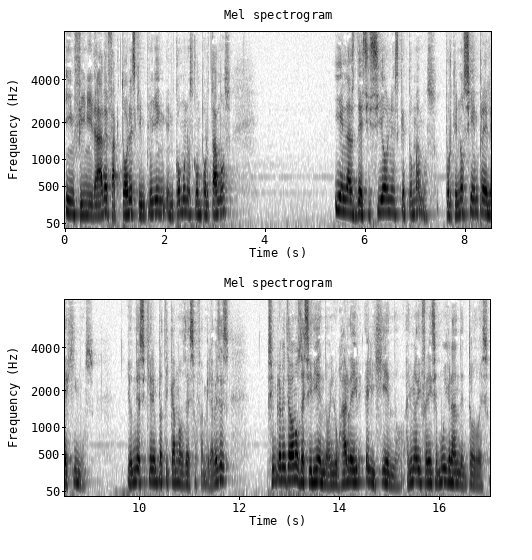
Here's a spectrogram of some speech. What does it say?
infinidad de factores que influyen en cómo nos comportamos y en las decisiones que tomamos, porque no siempre elegimos. Y un día si quieren platicamos de eso, familia. A veces simplemente vamos decidiendo en lugar de ir eligiendo. Hay una diferencia muy grande en todo eso.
